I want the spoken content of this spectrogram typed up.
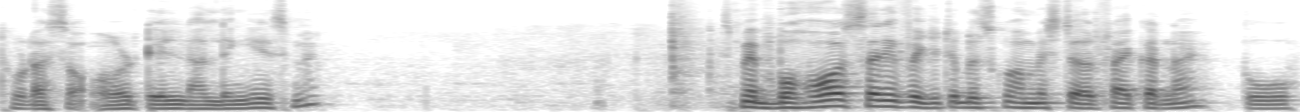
थोड़ा सा और तेल डाल देंगे इसमें। इसमें बहुत सारी वेजिटेबल्स को हमें स्टर फ्राई करना है तो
